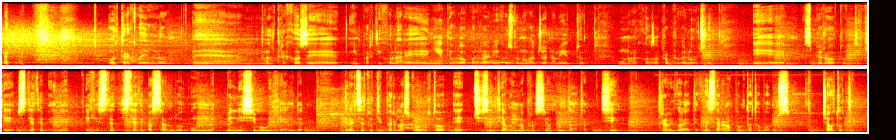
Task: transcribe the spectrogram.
Oltre a quello, eh, altre cose in particolare, niente, volevo parlare di questo nuovo aggiornamento, una cosa proprio veloce e spero tutti che stiate bene e che stiate, passando un bellissimo weekend. Grazie a tutti per l'ascolto e ci sentiamo in una prossima puntata. Sì, tra virgolette, questa era una puntata bonus. Ciao a tutti.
